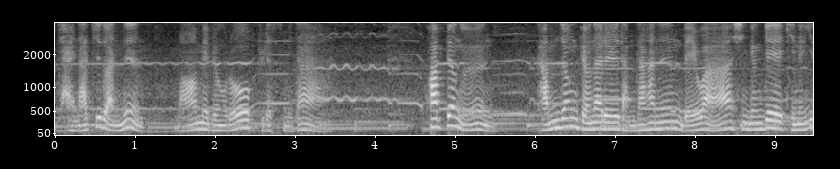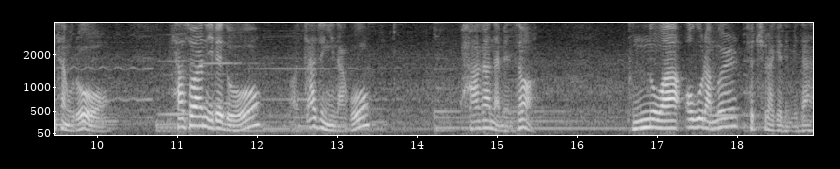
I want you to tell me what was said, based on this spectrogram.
잘 낫지도 않는 마음의 병으로 불렸습니다. 화병은 감정 변화를 담당하는 뇌와 신경계 기능 이상으로 사소한 일에도 어, 짜증이 나고 화가 나면서 분노와 억울함을 표출하게 됩니다.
